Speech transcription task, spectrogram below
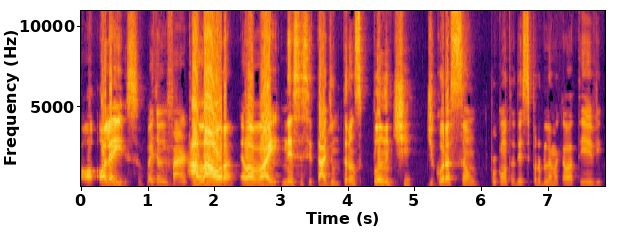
Ó, olha isso. vai ter um infarto. A Laura, ela vai necessitar de um transplante de coração por conta desse problema que ela teve.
